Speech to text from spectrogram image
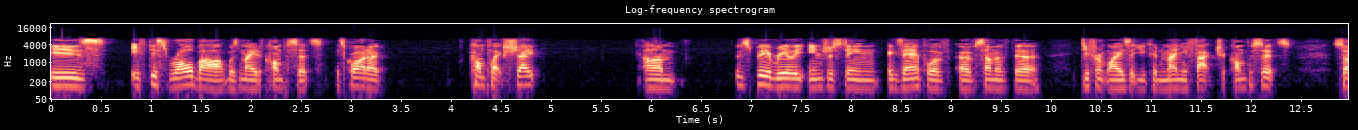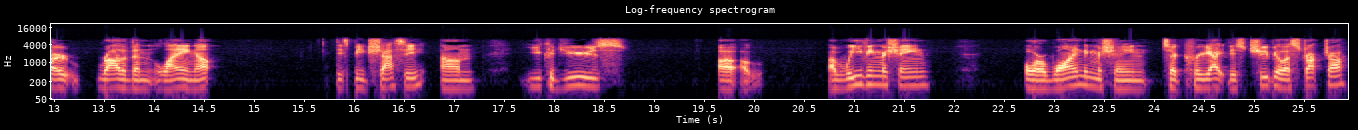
is if this roll bar was made of composites. It's quite a complex shape. Um, this would be a really interesting example of, of some of the different ways that you could manufacture composites. So rather than laying up this big chassis, um, you could use a, a, a weaving machine or a winding machine to create this tubular structure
